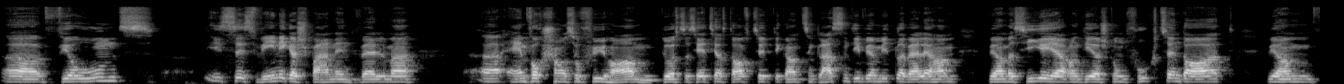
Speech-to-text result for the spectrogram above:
Äh, für uns ist es weniger spannend, weil wir äh, einfach schon so viel haben. Du hast das jetzt erst aufgezählt, die ganzen Klassen, die wir mittlerweile haben. Wir haben eine Siegerjährung, die eine Stunde 15 dauert. Wir haben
